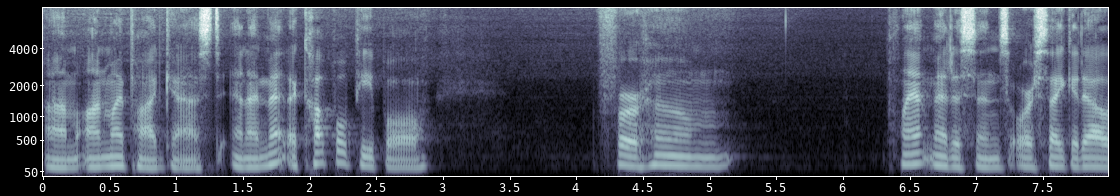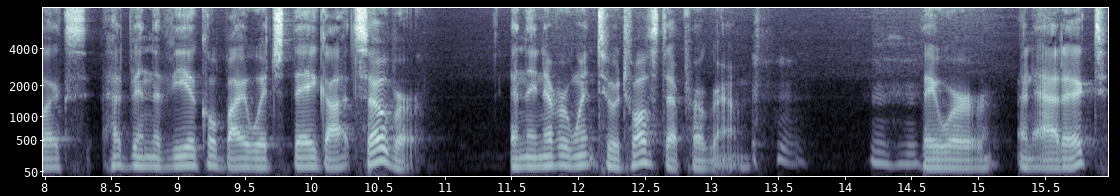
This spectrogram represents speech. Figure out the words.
um, on my podcast, and I met a couple people for whom plant medicines or psychedelics had been the vehicle by which they got sober. And they never went to a 12 step program. Mm-hmm. They were an addict,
